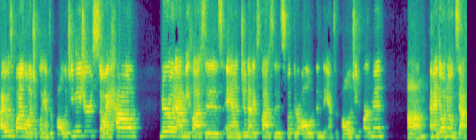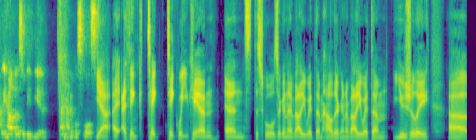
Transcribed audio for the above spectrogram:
I was a biological anthropology major, so I have neuroanatomy classes and genetics classes, but they're all within the anthropology department. Um, and I don't know exactly how those will be viewed by medical schools. yeah, I, I think take take what you can, and the schools are going to evaluate them how they're going to evaluate them. Usually, uh,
